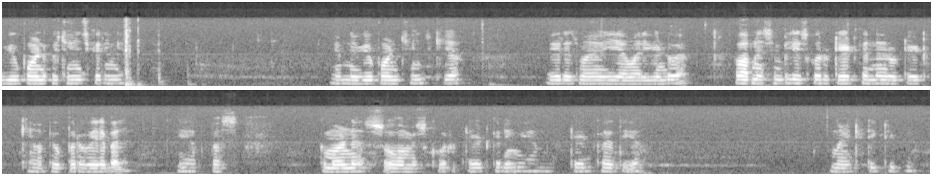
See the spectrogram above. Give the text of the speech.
व्यू पॉइंट को चेंज करेंगे। हमने व्यू पॉइंट चेंज किया। वेयर इज़ माई ये हमारी विंडो है। अब आपने सिंपली इसको रोटेट करना है। रोटेट यहाँ पे ऊपर अवेलेबल है। ये आपके पास कमांड है। सो हम इसको रोटेट करेंगे। हम रोटेट कर दिया। 90 डिग्री पे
